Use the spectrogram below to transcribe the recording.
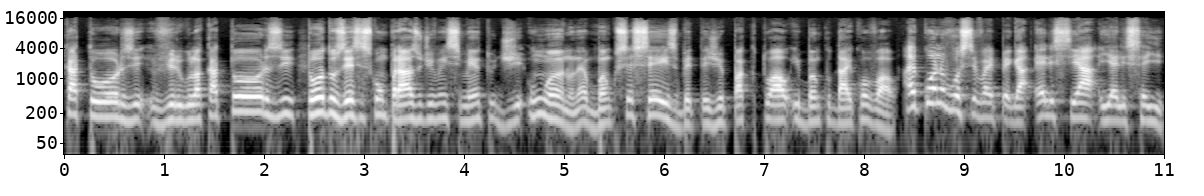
14,14, todos esses com prazo de vencimento de um ano, né? Banco C6, BTG Pactual e Banco Daicoval. Aí quando você vai pegar LCA e LCI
